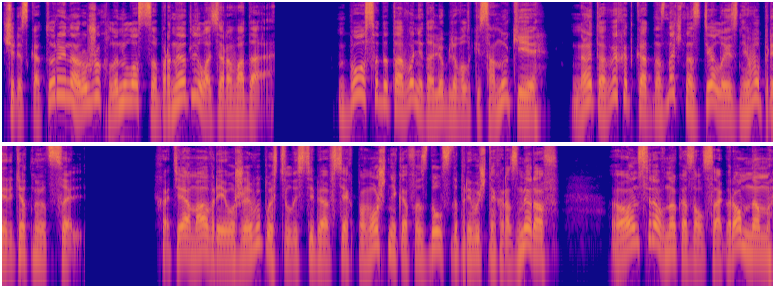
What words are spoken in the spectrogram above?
через которое наружу хлынула собранная для лазера вода. Босс до того недолюбливал Кисануки, но эта выходка однозначно сделала из него приоритетную цель. Хотя Маврий уже выпустил из себя всех помощников и сдулся до привычных размеров, он все равно казался огромным.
